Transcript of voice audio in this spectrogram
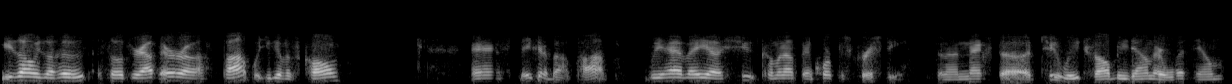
he's always a hoot. So if you're out there, uh, Pop, would you give us a call? And speaking about Pop, we have a uh, shoot coming up in Corpus Christi. In the next uh, two weeks, I'll be down there with him.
